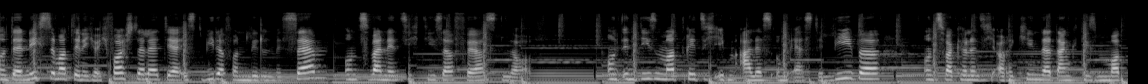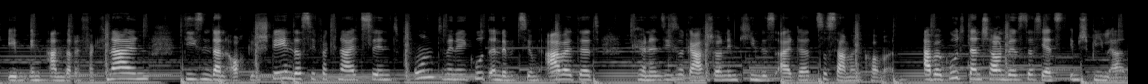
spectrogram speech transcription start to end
Und der nächste Mod, den ich euch vorstelle, der ist wieder von Little Miss Sam und zwar nennt sich dieser First Love. Und in diesem Mod dreht sich eben alles um erste Liebe und zwar können sich eure Kinder dank diesem Mod eben in andere verknallen, diesen dann auch gestehen, dass sie verknallt sind und wenn ihr gut an der Beziehung arbeitet, können sie sogar schon im Kindesalter zusammenkommen. Aber gut, dann schauen wir uns das jetzt im Spiel an.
